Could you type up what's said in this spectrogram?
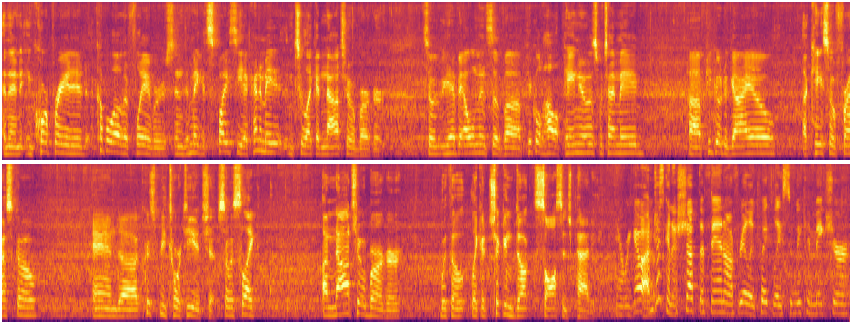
and then incorporated a couple other flavors. And to make it spicy, I kind of made it into like a nacho burger. So we have elements of uh, pickled jalapenos, which I made, uh, pico de gallo, a queso fresco, and uh, crispy tortilla chips. So it's like a nacho burger with a like a chicken duck sausage patty. There we go. I'm just going to shut the fan off really quickly so we can make sure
